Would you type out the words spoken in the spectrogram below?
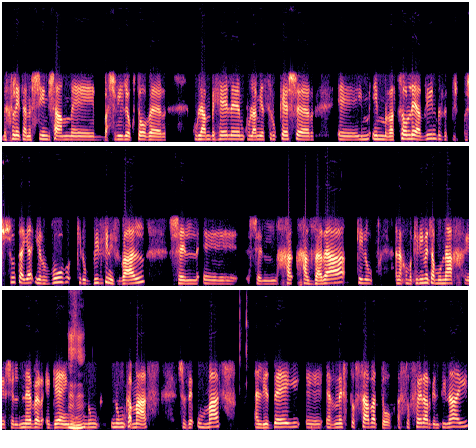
בהחלט אנשים שם אה, בשביעי לאוקטובר, כולם בהלם, כולם יצרו קשר עם, עם רצון להבין, וזה פשוט היה ערבוב כאילו בלתי נסבל של, של חזרה, כאילו, אנחנו מכירים את המונח של never again, mm-hmm. נונקה מס, שזה אומץ על ידי אה, ארנסטו סבתו, הסופר הארגנטינאי,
